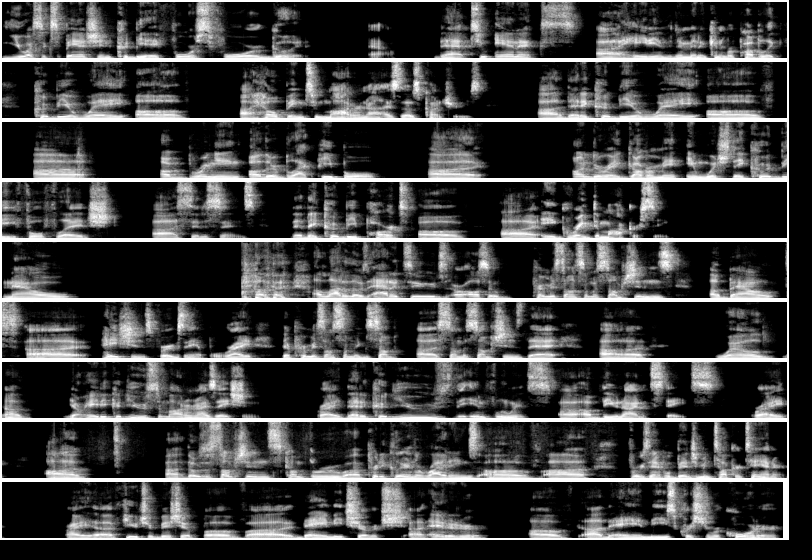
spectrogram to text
U.S. expansion could be a force for good. Now, that to annex uh, Haiti and the Dominican Republic could be a way of uh, helping to modernize those countries. Uh, that it could be a way of uh, of bringing other black people under a government in which they could be full fledged uh, citizens, that they could be part of uh, a great democracy. Now, a lot of those attitudes are also premised on some assumptions about uh, Haitians, for example, right? They're premised on some exum- uh, some assumptions that, uh, well, uh, you know, Haiti could use some modernization right? That it could use the influence uh, of the United States, right? Uh, uh, those assumptions come through uh, pretty clear in the writings of, uh, for example, Benjamin Tucker Tanner, right? Future bishop of uh, the AME Church, editor of the AME's Christian Recorder,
